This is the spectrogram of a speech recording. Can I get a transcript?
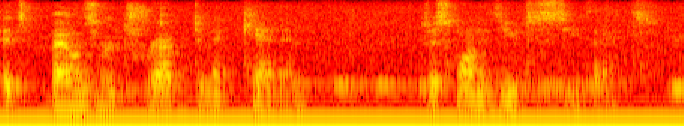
It's Bowser trapped in a cannon. Just wanted you to see that.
